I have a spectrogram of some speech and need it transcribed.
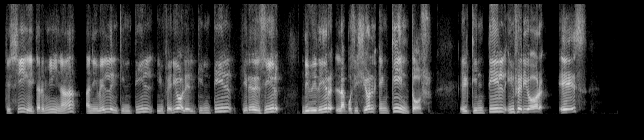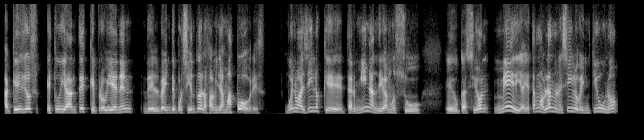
que sigue y termina a nivel del quintil inferior. El quintil quiere decir dividir la posición en quintos. El quintil inferior es aquellos estudiantes que provienen del 20% de las familias más pobres. Bueno, allí los que terminan, digamos, su educación media, y estamos hablando en el siglo XXI,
